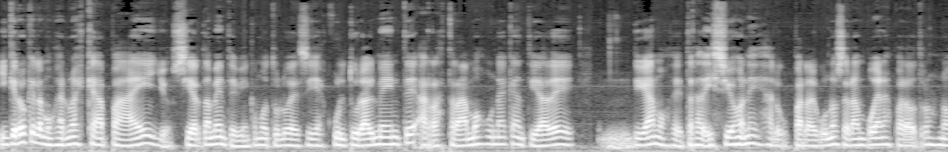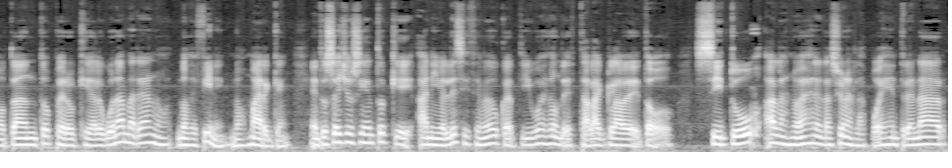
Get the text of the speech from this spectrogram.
Y creo que la mujer no escapa a ello, ciertamente, bien como tú lo decías, culturalmente arrastramos una cantidad de, digamos, de tradiciones, para algunos serán buenas, para otros no tanto, pero que de alguna manera nos, nos definen, nos marcan. Entonces yo siento que a nivel del sistema educativo es donde está la clave de todo. Si tú a las nuevas generaciones las puedes entrenar,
